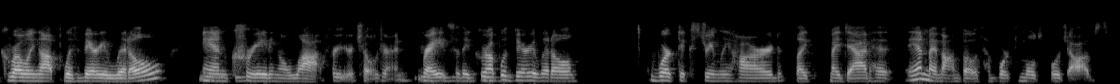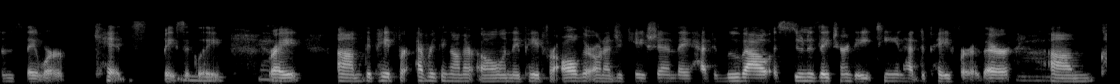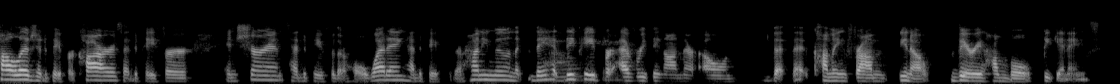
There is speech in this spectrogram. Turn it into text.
growing up with very little and Mhm. creating a lot for your children, right? So Mhm, they grew up mhm. with very little, worked extremely hard. Like my dad had, and my mom both have worked multiple jobs since they were kids, basically Yeah. right? Um, they paid for everything on their own. They paid for all of their own education. They had to move out as soon as they turned 18, had to pay for their Wow. um, college, had to pay for cars, had to pay for insurance, had to pay for their whole wedding, had to pay for their honeymoon. Like they had, they paid for everything on their own. That that coming from you know very humble beginnings.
